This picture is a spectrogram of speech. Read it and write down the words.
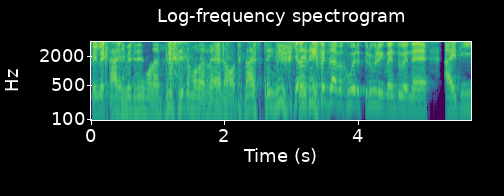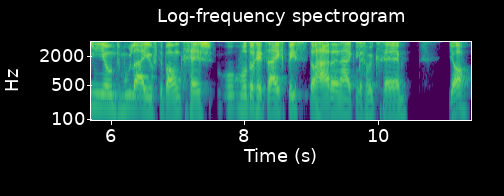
Vielleicht, ja, die, würde nicht mal, die musst du nicht einmal erwähnen. Oder? Nein, es bringt nichts. ja, also ich finde es einfach traurig, wenn du eine Aidini und Mulai auf der Bank hast, wo, wo doch jetzt eigentlich bis dahin eigentlich wirklich, äh, ja,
